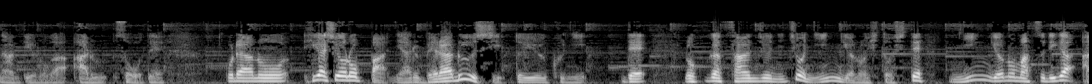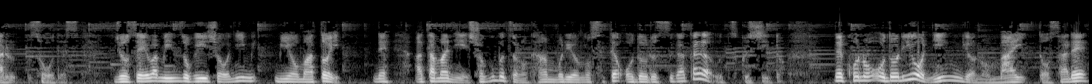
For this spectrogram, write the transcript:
なんていうのがあるそうで、これあの、東ヨーロッパにあるベラルーシという国で、6月30日を人魚の日として、人魚の祭りがあるそうです。女性は民族衣装に身をまとい、ね、頭に植物の冠を乗せて踊る姿が美しいと。で、この踊りを人魚の舞とされ、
